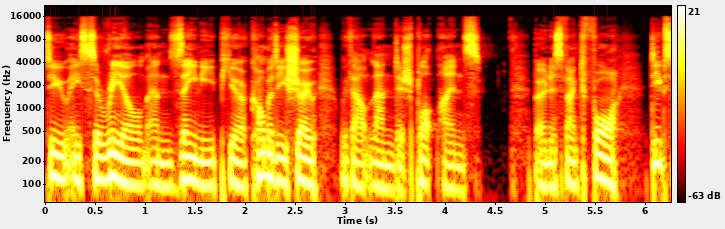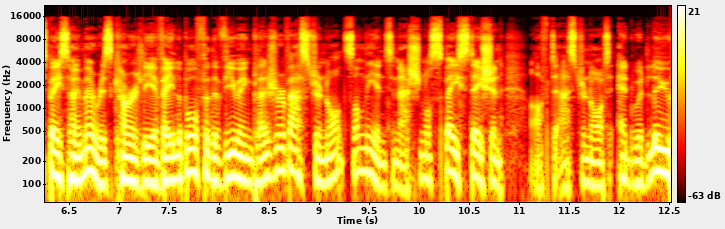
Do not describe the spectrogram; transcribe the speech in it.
to a surreal and zany pure comedy show with outlandish plotlines. Bonus fact 4 Deep Space Homer is currently available for the viewing pleasure of astronauts on the International Space Station after astronaut Edward Lu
